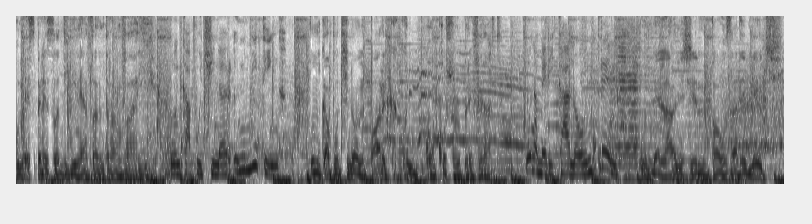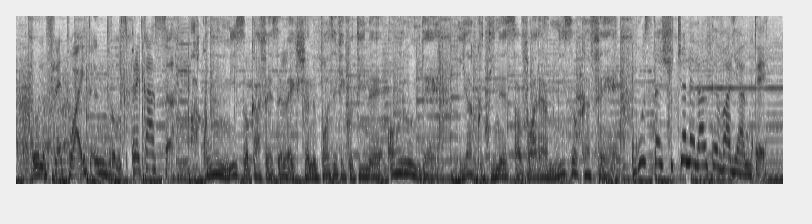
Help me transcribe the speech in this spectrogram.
Un espresso dimineața în tramvai. Un cappuccino în meeting. Un cappuccino în parc cu cocoșul preferat. Un americano în tren. Un melanj în pauza de meci. Un flat white în drum spre casă. Acum Mizo Cafe Selection poate fi cu tine oriunde. Ia cu tine savoarea Mizo Cafe. Gustă și celelalte variante.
